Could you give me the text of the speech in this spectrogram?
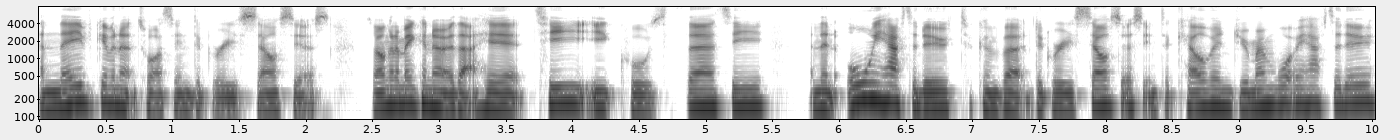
and they've given it to us in degrees Celsius. So I'm going to make a note of that here. T equals 30. And then all we have to do to convert degrees Celsius into Kelvin, do you remember what we have to do?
